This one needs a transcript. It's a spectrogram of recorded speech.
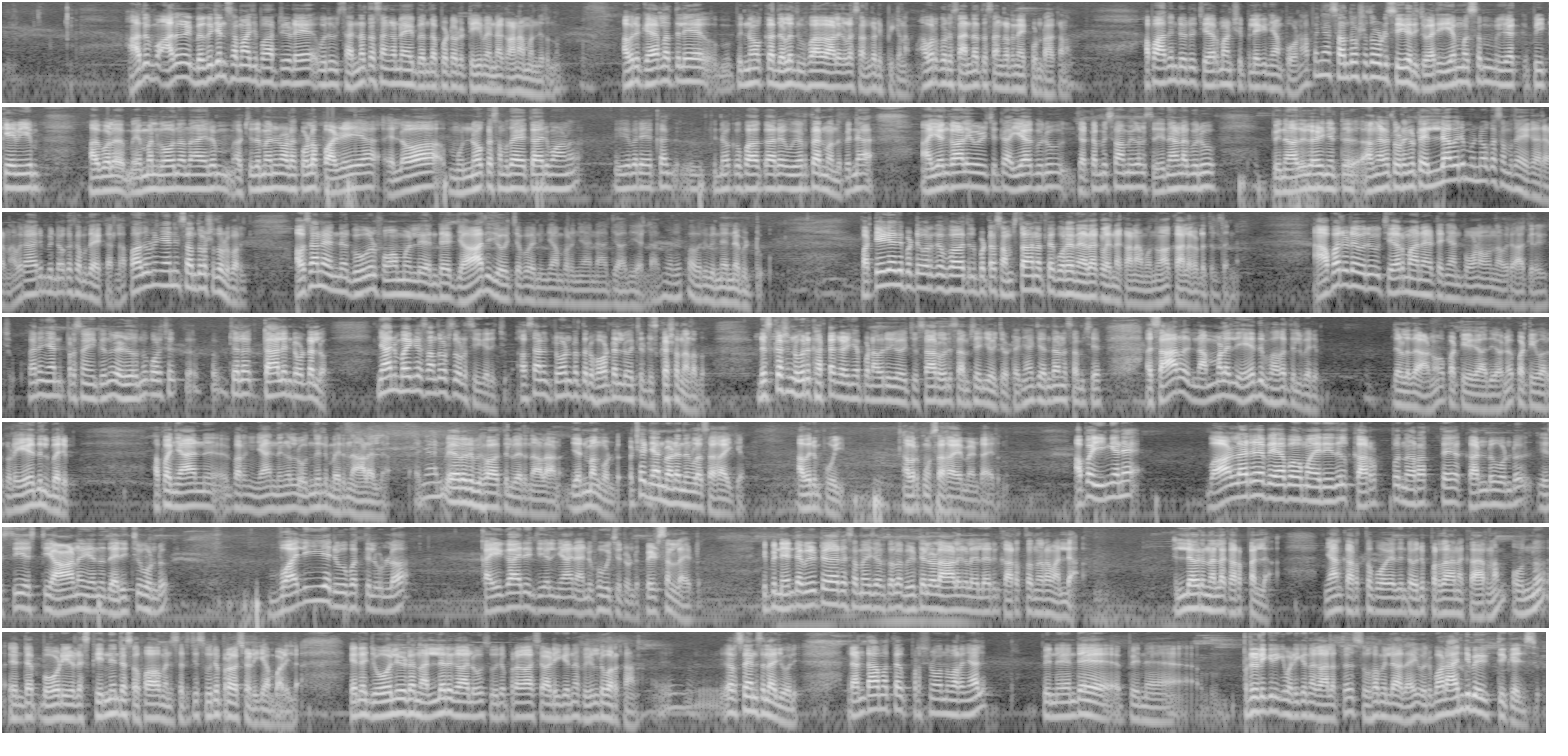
അത് അത് ബഹുജൻ സമാജ് പാർട്ടിയുടെ ഒരു സന്നദ്ധ സംഘടനയായി ബന്ധപ്പെട്ട ഒരു ടീം എന്നെ കാണാൻ വന്നിരുന്നു. അവർ കേരളത്തിലെ പിന്നോക്ക ദളിത് വിഭാഗ ആളുകളെ സംഘടിപ്പിക്കണം. അവർക്കൊരു സന്നദ്ധ സംഘടനയൊക്കെ ഉണ്ടാക്കണം. അപ്പോൾ അതിന്റെ ഒരു ചെയർമാൻഷിപ്പിലേക്ക് ഞാൻ പോകണം. അപ്പോൾ ഞാൻ സന്തോഷത്തോട് സ്വീകരിച്ചു. അത് ഇ എം എസും പി കെ വിയും അതുപോലെ എം എൽ ഗോവിന്ദൻ നായരും അച്യുതമേനോനും അടക്കമുള്ള പഴയ എല്ലാ മുന്നോക്ക സമുദായക്കാരുമാണ് ഇവരെയൊക്കെ പിന്നോക്ക വിഭാഗക്കാരെ ഉയർത്താൻ വന്നത്. പിന്നെ അയ്യങ്കാളി ഒഴിച്ചിട്ട് അയ്യാഗുരു ചട്ടമ്പി സ്വാമികൾ ശ്രീനാരായണ ഗുരു പിന്നെ അത് കഴിഞ്ഞിട്ട് അങ്ങനെ തുടങ്ങിയിട്ട് എല്ലാവരും മുന്നോക്ക സമുദായക്കാരാണ്. അവരാരും പിന്നോക്ക സമുദായക്കാരല്ല. അപ്പോൾ അതുകൊണ്ട് ഞാൻ സന്തോഷത്തോട് പറഞ്ഞു. അവസാനം എന്റെ ഗൂഗിൾ ഫോമിൽ എന്റെ ജാതി ചോദിച്ചപ്പോൾ ഞാൻ പറഞ്ഞു ഞാൻ ആ ജാതിയല്ല എന്ന് പറഞ്ഞപ്പോൾ അവർ പിന്നെ എന്നെ വിട്ടു. പട്ടികജാതി പട്ടികവർഗ വിഭാഗത്തിൽപ്പെട്ട സംസ്ഥാനത്തെ കുറേ നേതാക്കൾ എന്നെ കാണാൻ വന്നു ആ കാലഘട്ടത്തിൽ തന്നെ. അവരുടെ ഒരു ചെയർമാനായിട്ട് ഞാൻ പോകണമെന്ന് അവർ ആഗ്രഹിച്ചു. കാരണം ഞാൻ പ്രസംഗിക്കുന്നു എഴുതുന്നു കുറച്ച് ചില ടാലന്റ് ഉണ്ടല്ലോ. ഞാനും ഭയങ്കര സന്തോഷത്തോടെ സ്വീകരിച്ചു. അവസാനം തിരുവനന്തപുരത്ത് ഒരു ഹോട്ടലിൽ വെച്ച് ഡിസ്കഷൻ നടന്നു. ഡിസ്കഷൻ ഒരു ഘട്ടം കഴിഞ്ഞപ്പോൾ അവർ ചോദിച്ചു സാർ ഒരു സംശയം ചോദിച്ചോട്ടെ? ഞാൻ എന്താണ് സംശയം? സാർ നമ്മളിൽ ഏത് വിഭാഗത്തിൽ വരും? ദളിതാണോ പട്ടികജാതിയാണോ പട്ടികവർഗമാണോ ഏതിൽ വരും? അപ്പം ഞാൻ പറഞ്ഞു ഞാൻ നിങ്ങളിൽ ഒന്നിലും വരുന്ന ആളല്ല. ഞാൻ വേറൊരു വിഭാഗത്തിൽ വരുന്ന ആളാണ് ജന്മം കൊണ്ട്. പക്ഷേ ഞാൻ വേണേൽ നിങ്ങളെ സഹായിക്കാം. അവരും പോയി. അവർക്കും സഹായം വേണ്ടായിരുന്നു. അപ്പോൾ ഇങ്ങനെ വളരെ വ്യാപകമായ രീതിയിൽ കറുപ്പ് നിറത്തെ കണ്ടുകൊണ്ട് എസ് സി എസ് ടി ആണ് എന്ന് ധരിച്ചുകൊണ്ട് വലിയ രൂപത്തിലുള്ള കൈകാര്യം ചെയ്യൽ ഞാൻ അനുഭവിച്ചിട്ടുണ്ട് പേഴ്സണലായിട്ട്. ഇപ്പം എന്റെ വീട്ടുകാരെ സംബന്ധിച്ചിടത്തോളം വീട്ടിലുള്ള ആളുകളെല്ലാവരും കറുത്ത നിറമല്ല. എല്ലാവരും നല്ല കറുപ്പല്ല. ഞാൻ കറുത്തു പോയതിന്റെ ഒരു പ്രധാന കാരണം ഒന്ന് എന്റെ ബോഡിയുടെ സ്കിന്നിന്റെ സ്വഭാവം അനുസരിച്ച് സൂര്യപ്രകാശം അടിക്കാൻ പാടില്ല. എന്റെ ജോലിയുടെ നല്ലൊരു കാലവും സൂര്യപ്രകാശം അടിക്കുന്ന ഫീൽഡ് വർക്കാണ്. എയർ ജോലി. രണ്ടാമത്തെ പ്രശ്നമെന്ന് പറഞ്ഞാൽ പിന്നെ എന്റെ പിന്നെ പ്രീ ഡിഗ്രിക്ക് പഠിക്കുന്ന കാലത്ത് സുഖമില്ലാതായി ഒരുപാട് ആന്റിബയോട്ടിക് കഴിച്ചു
